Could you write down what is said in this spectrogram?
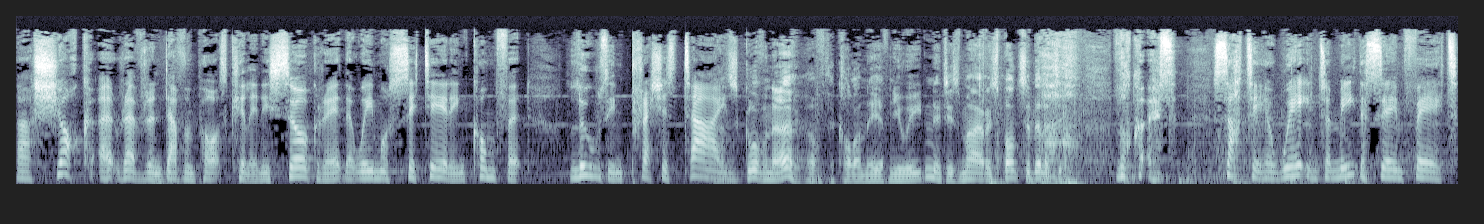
Our shock at Reverend Davenport's killing is so great that we must sit here in comfort, losing precious time. As governor of the colony of New Eden, it is my responsibility. Oh, look at us, sat here waiting to meet the same fate.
